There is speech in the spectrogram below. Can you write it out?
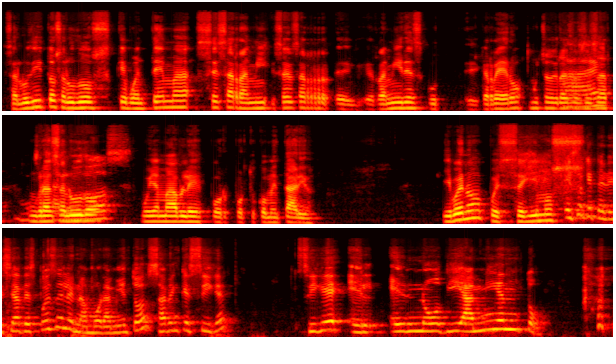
saludito, saludos, qué buen tema. César, Ramí- César eh, Ramírez eh, Guerrero, muchas gracias Ay, César, un gran saludo, saludos. muy amable por, por tu comentario. Y bueno, pues seguimos. Eso que te decía, después del enamoramiento, ¿saben qué sigue? Sigue el enodiamiento.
